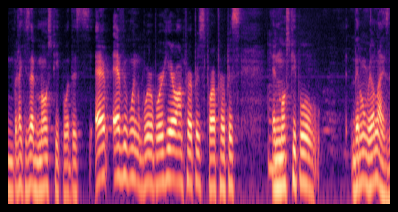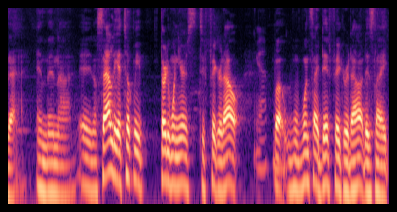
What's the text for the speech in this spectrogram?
like you said, most people. This ev- everyone we're we're here on purpose for a purpose, and mm-hmm. most people they don't realize that. And then uh, you know, sadly, it took me 31 years to figure it out. Yeah. But w- once I did figure it out, it's like,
